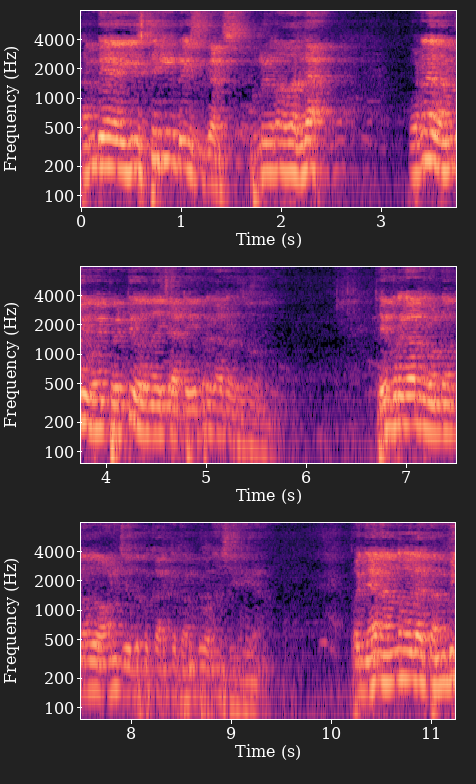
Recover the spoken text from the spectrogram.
തമ്പി ഈ സ്റ്റിക്കിംഗ് ടു ഈസ് ഗൺസ് ഉടനെ തമ്പി പോയി പെട്ടി തുറന്നു വെച്ചാൽ ടേപ്പ് കാർഡ് എടുത്തു വന്നു ടേപ്പ് കാർഡ് കൊണ്ടുവന്ന് അത് ഓൺ ചെയ്തപ്പോൾ കറക്റ്റ് തമ്പി പറഞ്ഞത് ശരിയാണ്. അപ്പം ഞാൻ അന്ന് മുതൽ തമ്പി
